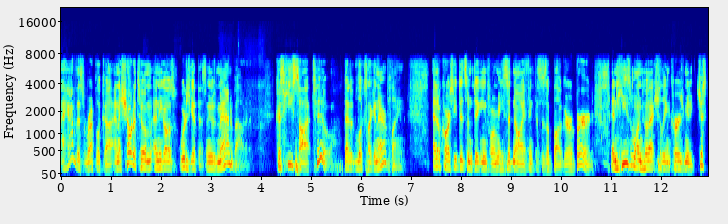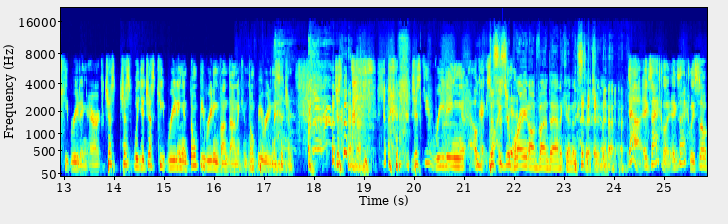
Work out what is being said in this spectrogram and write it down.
I have this replica, and I showed it to him, and he goes, "Where did you get this?" And he was mad about it because he saw it too that it looks like an airplane. And of course he did some digging for me. He said no i think this is a bug or a bird. And he's the one who actually encouraged me to just keep reading eric. Just just will you just keep reading and don't be reading von daniken. Don't be reading sitchin just just keep reading. Okay so this is I your did. brain on von daniken and Sitchin yeah exactly exactly. So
